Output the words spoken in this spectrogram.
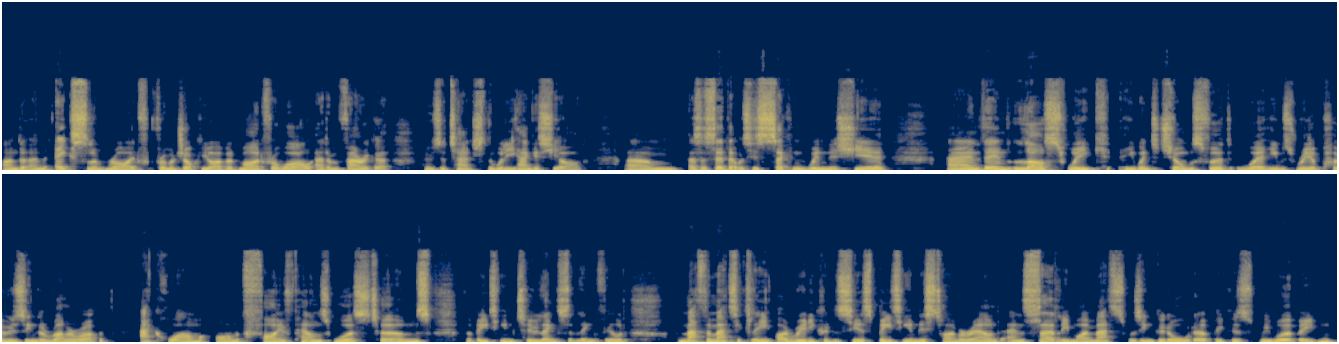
under an excellent ride from a jockey I've admired for a while, Adam Farragher, who's attached to the Willie Haggas yard. Um, as I said, that was his second win this year. And then last week, he went to Chelmsford, where he was reopposing the runner up Aquam on five pounds worse terms for beating him two lengths at Lingfield. Mathematically, I really couldn't see us beating him this time around. And sadly, my maths was in good order because we were beaten.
